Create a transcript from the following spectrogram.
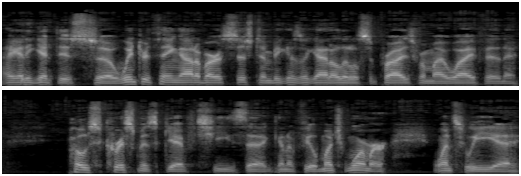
I got to get this uh, winter thing out of our system because I got a little surprise from my wife and a post Christmas gift. She's uh, going to feel much warmer once we uh,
